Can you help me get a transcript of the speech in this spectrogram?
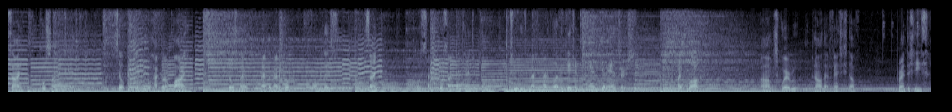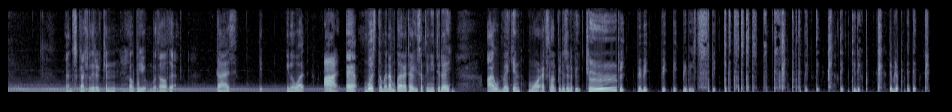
Sine, cosine, and tangent. So, Jimmy will have to apply those mathematical formulas, sine, cosine, cosine and tangent into his mathematical applications and get answers like log, um, square root, and all that fancy stuff. Parentheses. And this calculator can help you with all that. Guys, you know what? I am wisdom, and I'm glad I taught you something new today. I will be making more excellent videos in the future. Beep, beep, beep, beep, beep, beep, beep.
